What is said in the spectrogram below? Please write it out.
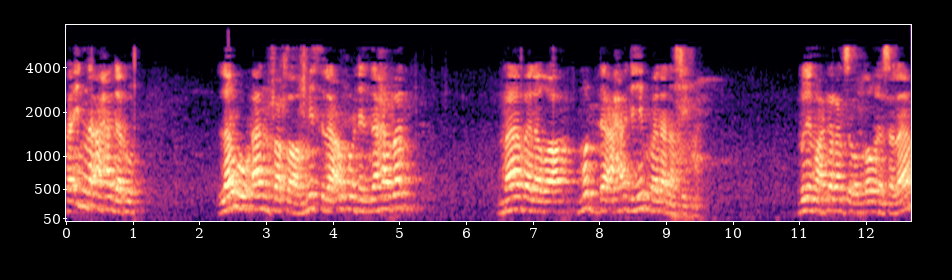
Fa inna ahadahu law anfaqa mithla Uhudin dhahaban ma balagha mudda ahadihim wala nasifa. Beliau mengatakan sallallahu alaihi wasallam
